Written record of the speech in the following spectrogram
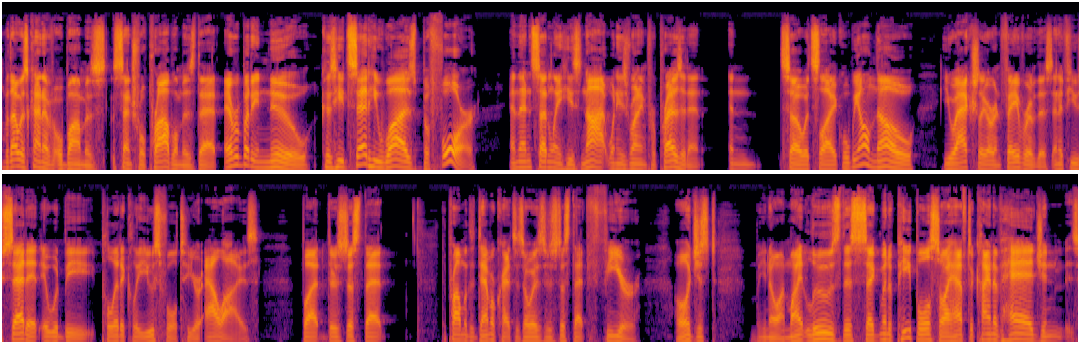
But that was kind of Obama's central problem is that everybody knew because he'd said he was before, and then suddenly he's not when he's running for president. And so it's like, well, we all know you actually are in favor of this. And if you said it, it would be politically useful to your allies. But there's just that the problem with the Democrats is always there's just that fear. Oh, just you know, I might lose this segment of people, so I have to kind of hedge and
